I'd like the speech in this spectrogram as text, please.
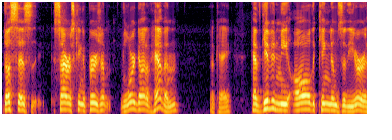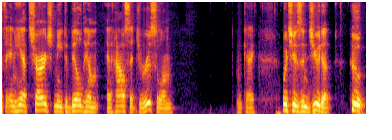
Thus says Cyrus, king of Persia, the Lord God of heaven, okay, hath given me all the kingdoms of the earth, and he hath charged me to build him a house at Jerusalem, okay, which is in Judah, who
